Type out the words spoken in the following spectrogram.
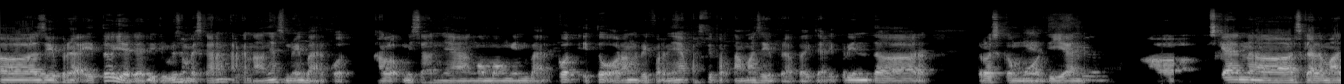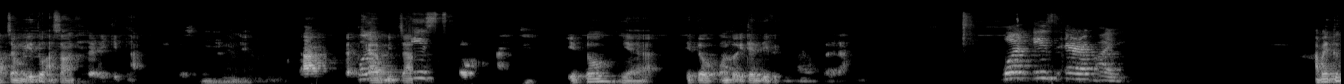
uh, Zebra itu ya dari dulu sampai sekarang terkenalnya sebenarnya barcode. Kalau misalnya ngomongin barcode itu orang refernya pasti pertama Zebra baik dari printer, terus kemudian yes, uh, scanner segala macam itu asalnya dari kita gitu sebenarnya. Nah, ketika bicara itu ya itu untuk identifikasi barang. What is RFID? Apa itu?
